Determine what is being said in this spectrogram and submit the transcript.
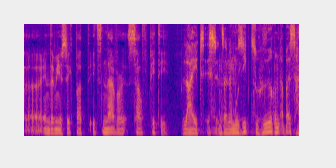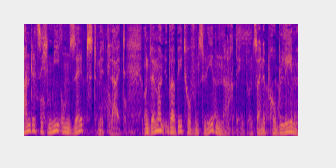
uh, in the music, but it's never self pity. Leid ist in seiner Musik zu hören, aber es handelt sich nie um Selbstmitleid. Und wenn man über Beethovens Leben nachdenkt und seine Probleme,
